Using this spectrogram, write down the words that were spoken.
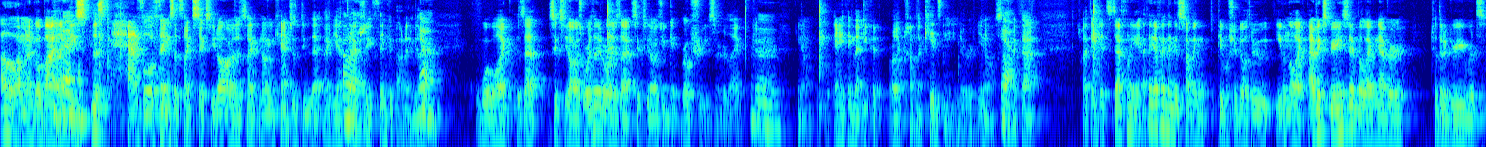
oh I'm gonna go buy like these this handful of things that's like sixty dollars. It's like no you can't just do that. Like you have to actually think about it and be like. Yeah. Well, like, is that sixty dollars worth it, or is that sixty dollars you get groceries, or like, uh, Mhm. you know anything that you could or like something the kids need or you know stuff Yeah. like that so i think it's definitely i think definitely think it's something people should go through even though like i've experienced it but like never to the degree where it's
